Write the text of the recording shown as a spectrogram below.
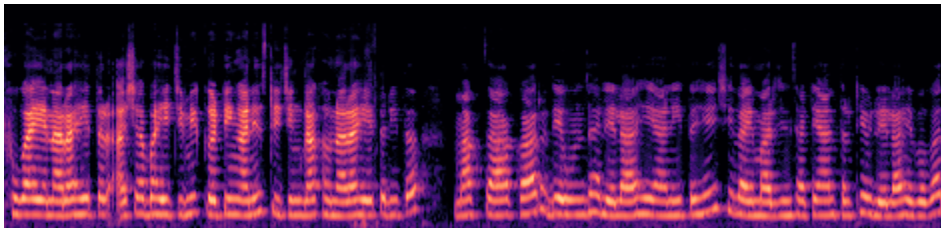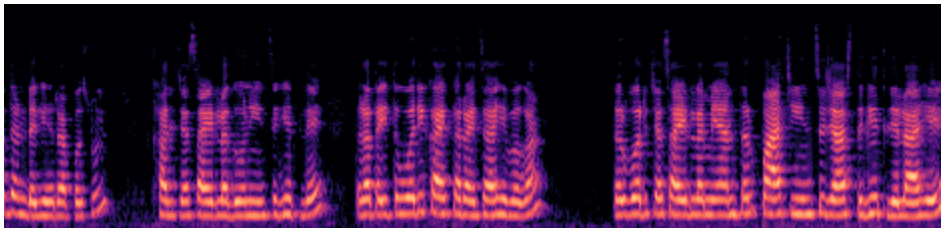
फुगा येणार आहे. तर अशा बाहीची मी कटिंग आणि स्टिचिंग दाखवणार आहे. तर इथं मागचा आकार देऊन झालेला आहे आणि इथं हे शिलाई मार्जिनसाठी अंतर ठेवलेलं आहे बघा दंडघेरापासून. खालच्या साईडला दोन इंच घेतले. तर आता इथं वरी काय करायचं आहे बघा. तर वरच्या साईडला मी अंतर पाच इंच जास्त घेतलेलं आहे.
